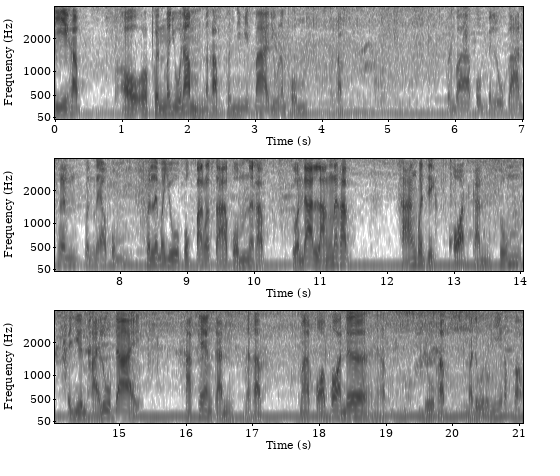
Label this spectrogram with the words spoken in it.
ดีครับ เอาเพิ่นมาอยู่น้ำนะครับเพิ่นนิมิตมาอยู่น้ำผมนะครับเพิ่นว่าผมเป็นลูกหลานเพิ่นเพิ่นเลยเอาผมเพิ่นเลยมาอยู่ปกปักรักษาผมนะครับ ส่วนด้านหลังนะครับ หางเพิ่นสิขอดกันซุ้มไปยืนถ่ายรูปได้หักแพ่งกันนะครับ มาขอพรเด้อนะครับ ดูครับมาดูตรงนี้ครับกล้อง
